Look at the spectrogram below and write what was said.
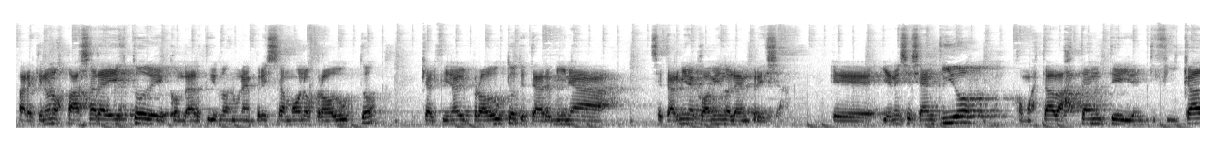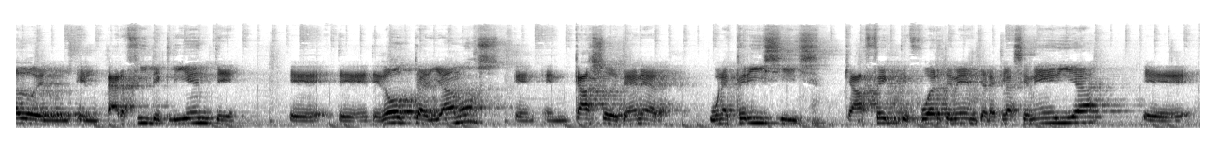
para que no nos pasara esto de convertirnos en una empresa monoproducto, que al final el producto te termina, se termina comiendo la empresa. Eh, y en ese sentido, como está bastante identificado el, perfil de cliente eh, de, Docta, digamos, en, caso de tener una crisis que afecte fuertemente a la clase media, eh,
